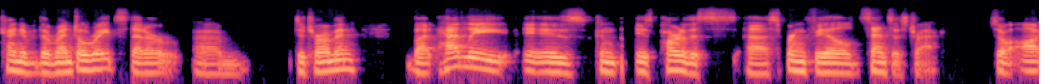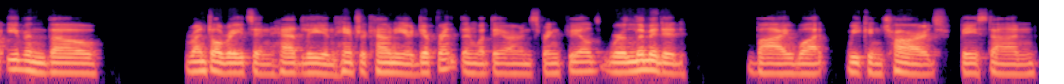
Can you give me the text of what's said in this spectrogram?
kind of the rental rates that are um, determined. But Hadley is is part of this uh, Springfield census tract. So uh, even though rental rates in Hadley and Hampshire County are different than what they are in Springfield, we're limited by what we can charge based on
